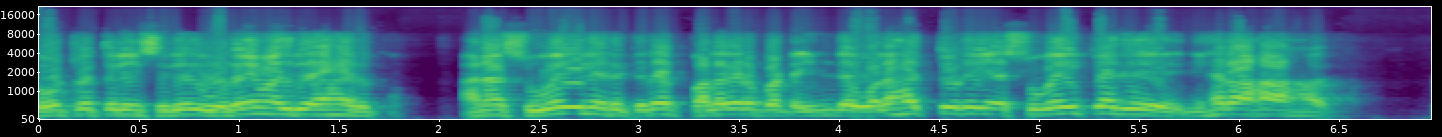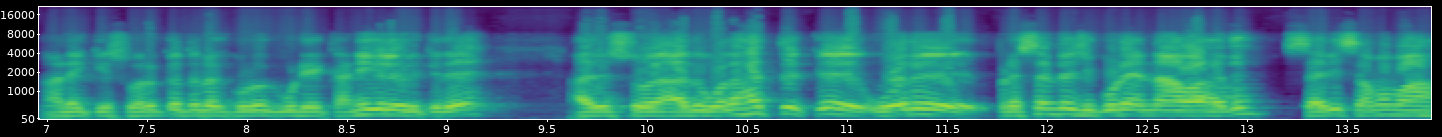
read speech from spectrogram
தோற்றத்திலையும் சரி அது ஒரே மாதிரியாக இருக்கும். ஆனா சுவையில இருக்குத பலதரப்பட்ட இந்த உலகத்துடைய சுவைக்கு அது நிகராக ஆகாது. நாளைக்கு சொர்க்கத்துல கொடுக்கக்கூடிய கனிகள் இருக்குது. அது அது உலகத்துக்கு ஒரு பெர்சன்டேஜ் கூட என்ன ஆகாது? சரி சமமாக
